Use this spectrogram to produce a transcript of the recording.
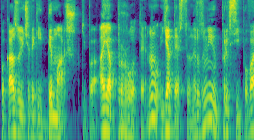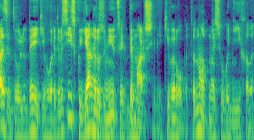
показуючи такий демарш, типа, а я проти. Ну, я теж цього не розумію. При всій повазі до людей, які говорять російською, я не розумію цих демаршів, які ви робите. Ну, от ми сьогодні їхали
